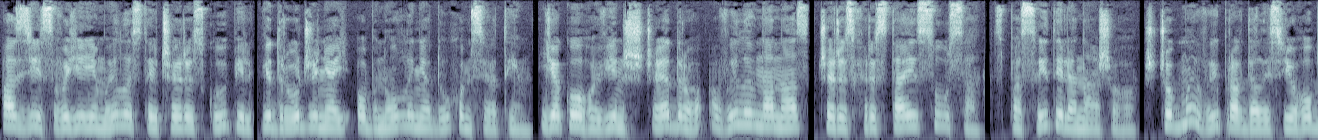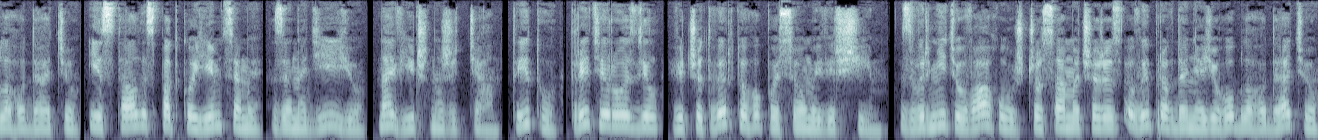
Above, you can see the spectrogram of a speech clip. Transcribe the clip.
а зі своєї милости через купіль відродження й обновлення Духом Святим, якого він щедро вилив на нас через Христа Ісуса, Спасителя нашого, щоб ми виправдались Його благодаттю і стали спадкоємцями за надією на вічне життя. Титу, третій розділ від 4 по 7 вірші. Зверніть увагу, що саме через виправдання його благодаттю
